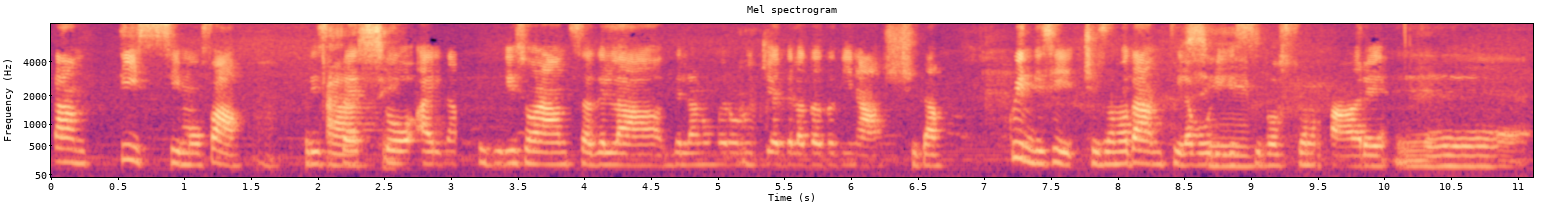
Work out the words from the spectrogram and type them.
tantissimo fa rispetto Ah, sì. ai campi di risonanza della, della numerologia e della data di nascita. Quindi sì, ci sono tanti lavori Sì. che si possono fare. eh,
